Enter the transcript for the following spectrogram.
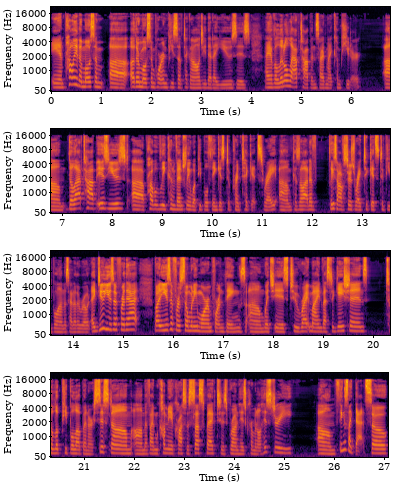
And probably the most um, uh, other most important piece of technology that I use is I have a little laptop inside my computer. Um, the laptop is used uh, probably conventionally what people think is to print tickets, right? Because um, a lot of police officers write tickets to people on the side of the road. I do use it for that, but I use it for so many more important things, um, which is to write my investigations, to look people up in our system, um, if I'm coming across a suspect, to run his criminal history, um, things like that. So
